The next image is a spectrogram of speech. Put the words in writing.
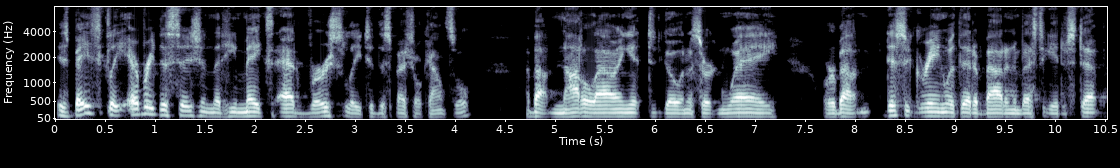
is basically every decision that he makes adversely to the special counsel about not allowing it to go in a certain way or about disagreeing with it about an investigative step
